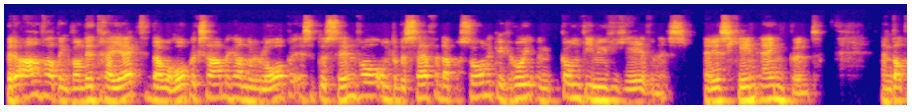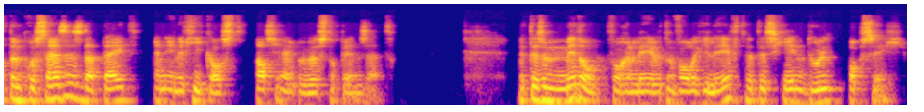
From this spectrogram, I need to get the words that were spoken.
Bij de aanvatting van dit traject dat we hopelijk samen gaan doorlopen, is het dus zinvol om te beseffen dat persoonlijke groei een continu gegeven is. Er is geen eindpunt. En dat het een proces is dat tijd en energie kost als je er bewust op inzet. Het is een middel voor een leven ten volle geleefd, het is geen doel op zich.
